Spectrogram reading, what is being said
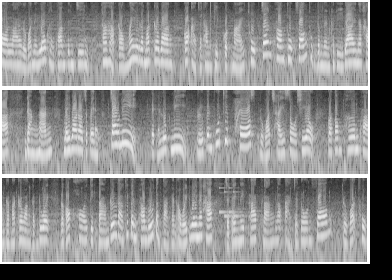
ออนไลน์ หรือว่าในโลกแห่งความเป็นจริง ถ้าหากเราไม่ระมัดระวัง ก็อาจจะทำผิดกฎหมาย ถูกแจ้งความถูกฟ้องถูกดำเนินคดีได้นะคะ ดังนั้นไม่ว่าเราจะเป็นเจ้าหนี้เป็นลูกหนี้หรือเป็นผู้ที่โพสต์ หรือว่าใช้โซเชียลก็ต้องเพิ่มความระมัดระวังกันด้วย แล้วก็คอยติดตามเรื่องราวที่เป็นความรู้ต่างๆ กันเอาไว้ด้วยนะคะ จะได้ไม่พลาดพลั้งแล้วอาจจะโดนฟ้อง หรือว่าถูก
